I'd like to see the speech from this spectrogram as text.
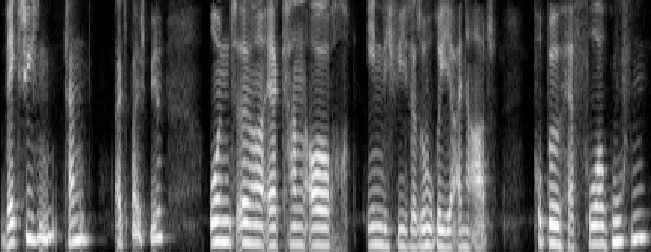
wegschießen kann, als Beispiel. Und äh, er kann auch, ähnlich wie Sasori, eine Art Puppe hervorrufen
